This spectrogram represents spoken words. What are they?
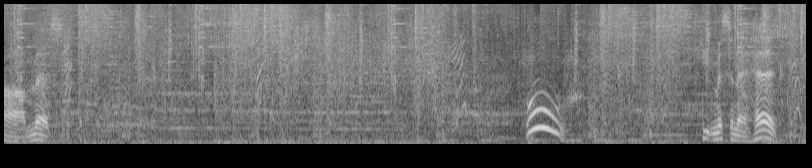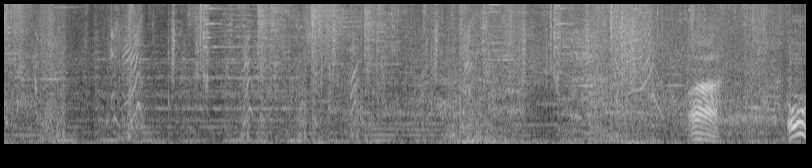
Ah, oh, miss. Woo! Keep missing ahead. head. Ah. Oh.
